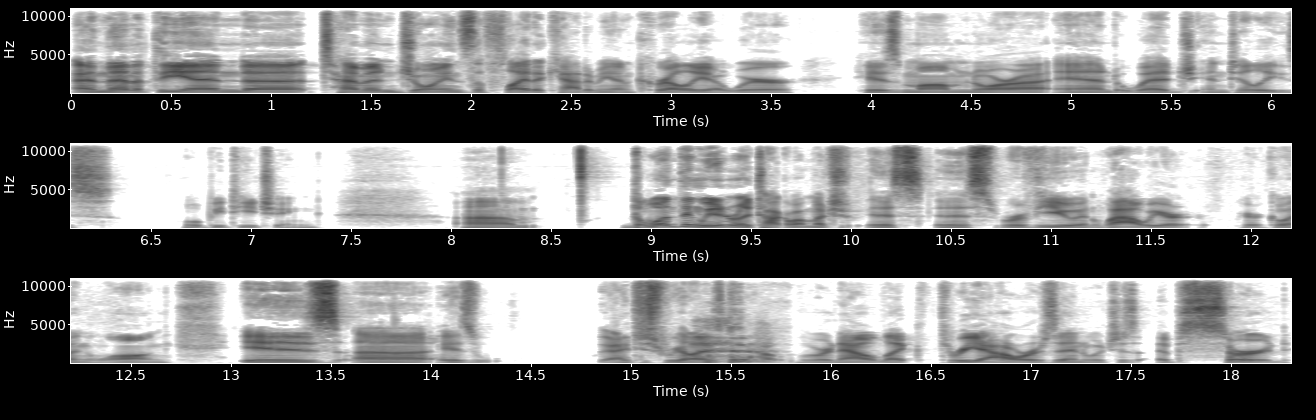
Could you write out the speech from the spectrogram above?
and then at the end, uh, Temmin joins the flight academy on Corellia, where his mom Norra and Wedge Antilles will be teaching. Um, the one thing we didn't really talk about much in this in this review, and wow, we are we are going long, is uh, is I just realized how we're now like three hours in, which is absurd.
